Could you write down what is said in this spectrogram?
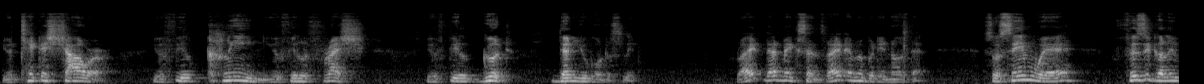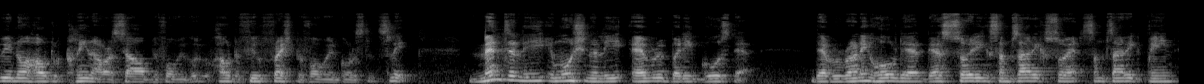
You take a shower. You feel clean. You feel fresh. You feel good. Then you go to sleep. Right? That makes sense, right? Everybody knows that. So same way, physically we know how to clean ourselves before we go, how to feel fresh before we go to sleep mentally, emotionally, everybody goes there. They're running whole there, they're sweating samsaric sweat, samsaric pain,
